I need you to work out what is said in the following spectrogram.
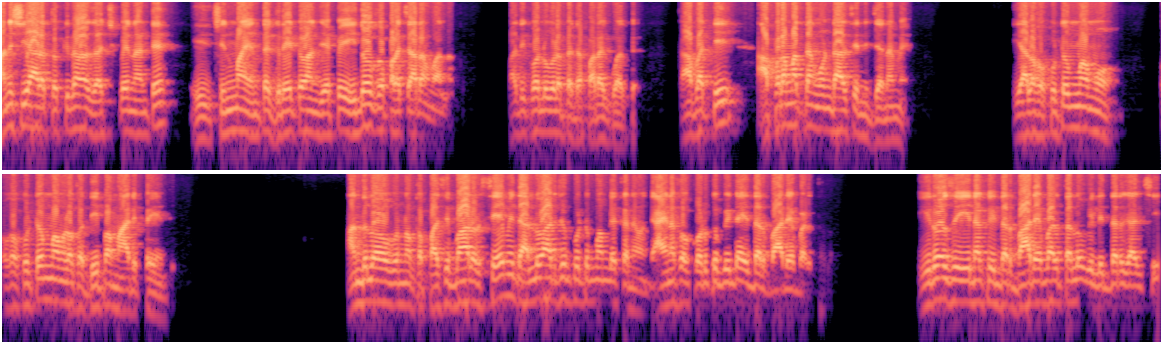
మనిషి ఆడ తొక్కిదా చచ్చిపోయిందంటే ఈ సినిమా ఎంత గ్రేట్ అని చెప్పి ఇదొక ప్రచారం వాళ్ళకు. పది కోట్లు కూడా పెద్ద ఫరక్ పడతాయి కాబట్టి అప్రమత్తంగా ఉండాల్సింది జనమే. ఇవాళ ఒక కుటుంబము ఒక కుటుంబంలో ఒక దీపం మారిపోయింది. అందులో ఉన్న ఒక పసిబాలుడు సేమ్ ఇది అల్లు అర్జున్ కుటుంబం లెక్కనే ఉంది. ఆయనకు ఒక కొడుకు బిడ్డ ఇద్దరు భార్య భర్తలు. ఈరోజు ఈయనకు ఇద్దరు భార్య భర్తలు వీళ్ళిద్దరు కలిసి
